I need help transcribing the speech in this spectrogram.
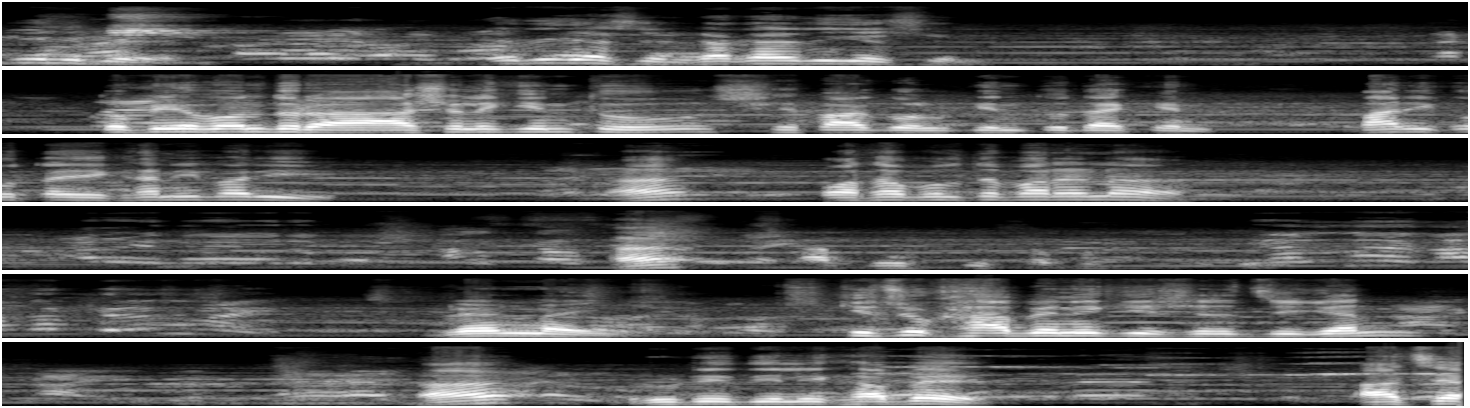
কি নিবে এদিকে আসেন কাকা এদিকে আসেন। তো প্রিয় বন্ধুরা, আসলে কিন্তু সে পাগল, কিন্তু দেখেন, বাড়ি কোথায়, এখানেই বাড়ি? হ্যাঁ? কথা বলতে পারে না। হ্যাঁ। ব্রেন নাই। কিছু খাবে নাকি সে জিজ্ঞেন হ্যাঁ? রুটি দিলে খাবে? আচ্ছা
